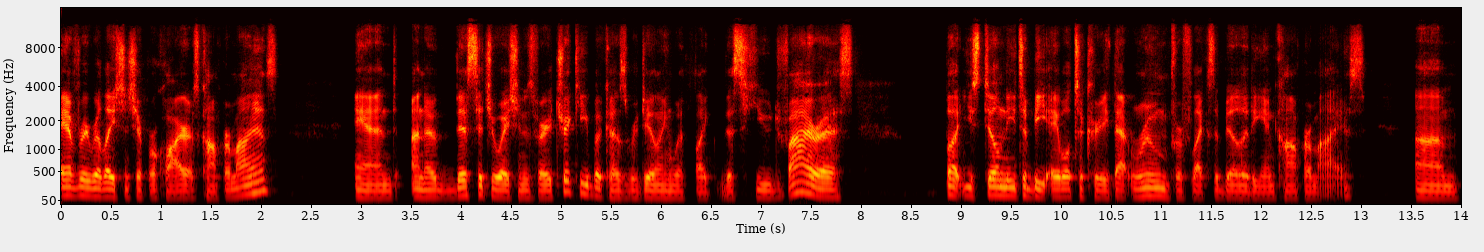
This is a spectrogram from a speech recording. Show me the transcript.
every relationship requires compromise. And I know this situation is very tricky because we're dealing with like this huge virus, but you still need to be able to create that room for flexibility and compromise. Um,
